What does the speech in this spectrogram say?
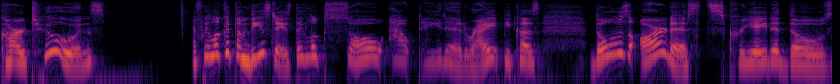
cartoons if we look at them these days, they look so outdated, right? Because those artists created those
